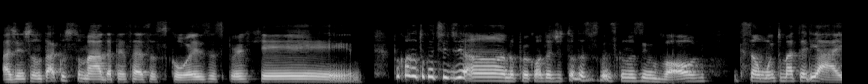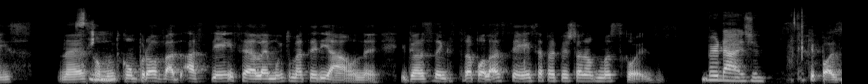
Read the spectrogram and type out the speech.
A gente não está acostumado a pensar essas coisas porque por conta do cotidiano, por conta de todas as coisas que nos envolvem, que são muito materiais, né? Sim. São muito comprovadas. A ciência ela é muito material, né? Então você tem que extrapolar a ciência para acreditar em algumas coisas. Verdade. Que pode,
